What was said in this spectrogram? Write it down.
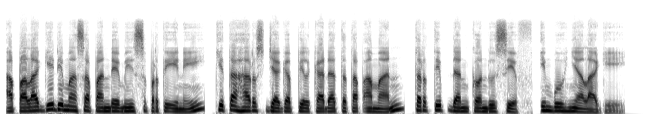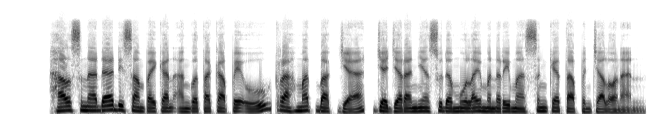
Apalagi di masa pandemi seperti ini, kita harus jaga pilkada tetap aman, tertib dan kondusif, imbuhnya lagi. Hal senada disampaikan anggota KPU, Rahmat Bagja, jajarannya sudah mulai menerima sengketa pencalonan.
